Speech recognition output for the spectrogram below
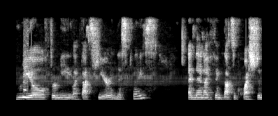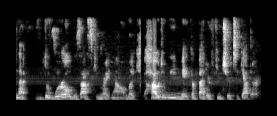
real for me, like that's here in this place. And then I think that's a question that the world is asking right now. Like, how do we make a better future together?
